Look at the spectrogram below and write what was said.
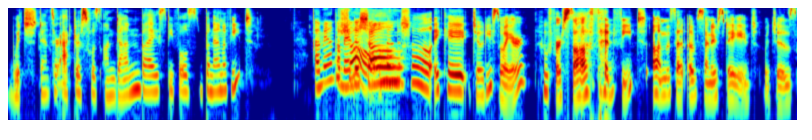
which dancer actress was undone by Stiefel's banana feet? Amanda, Amanda. Amanda Schull, aka Jodie Sawyer, who first saw said feet on the set of Center Stage, which is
